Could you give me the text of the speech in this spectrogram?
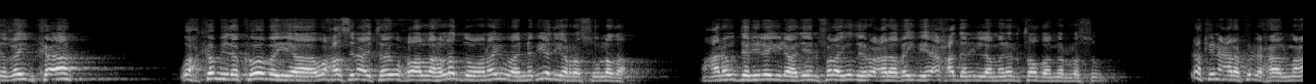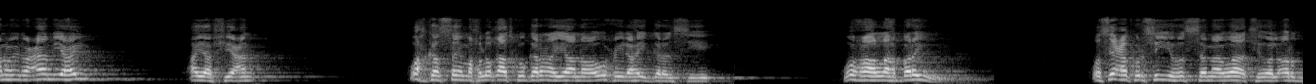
ee haybka ah wax ka mida koobaya waxaasina ay tahay wuxuu allah la doonay waa nebiyadiiyo rasuullada. Waxaana u daliilay yidhaahdeen falaa yudhiru calaa haybihi axada ila man irtadaa min rasuul. Laakiin calaa kulli xaal macnuhu inuu caam yahay ayaa fiican wax kastay makhluuqaadku garanayaanna waa wuxuu ilaahay garansiiyey. Wuxuu allah baray wy wasica kursiyuhu asamaawaati waalard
